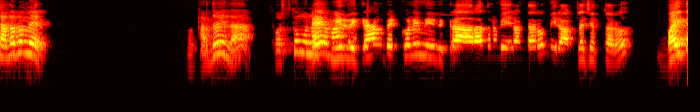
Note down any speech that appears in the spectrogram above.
చదవడం వేరు. అర్థమైందా? పుస్తకం మీరు విగ్రహం పెట్టుకొని మీ విగ్రహ ఆరాధన వేరంటారు మీరు అట్లా చెప్తారు. బయట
